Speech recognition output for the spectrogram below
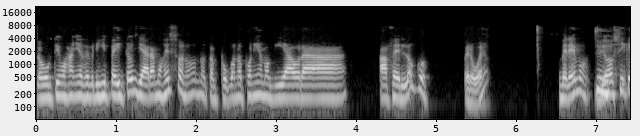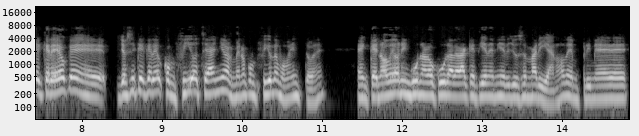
los últimos años de Brigitte Payton ya éramos eso, ¿no? No tampoco nos poníamos aquí ahora a hacer locos. Pero bueno, Veremos. Sí. Yo sí que creo que, yo sí que creo, confío este año, al menos confío de momento, ¿eh? En que no veo ninguna locura de la que tiene ni de Josep María, ¿no? De en primer,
